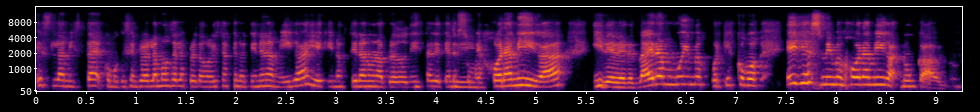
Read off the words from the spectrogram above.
es la amistad, como que siempre hablamos de las protagonistas que no tienen amigas y aquí nos tiran una protagonista que tiene Sí. su mejor amiga y de verdad eran muy mejor, porque es como, ella es mi mejor amiga, nunca hablo.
